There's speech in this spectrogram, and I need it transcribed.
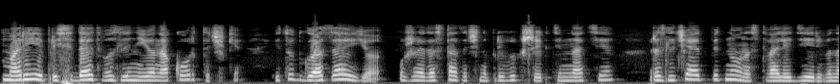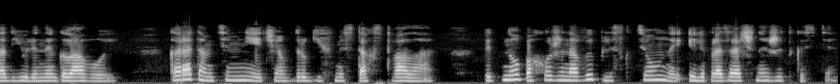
Мария приседает возле нее на корточке, и тут глаза ее, уже достаточно привыкшие к темноте, различают пятно на стволе дерева над Юлиной головой. Кора там темнее, чем в других местах ствола. Пятно похоже на выплеск темной или прозрачной жидкости.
